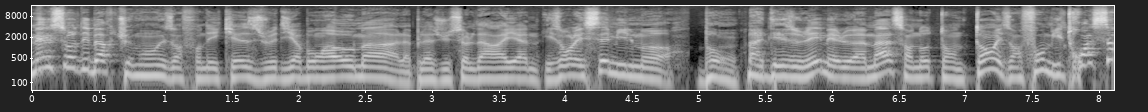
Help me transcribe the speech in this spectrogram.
Même sur le débarquement, ils en font des caisses. Je veux dire, bon, à Homa, à la place du soldat Ryan, ils ont laissé 1000 morts. Bon, bah désolé, mais le Hamas, en autant de temps, ils en font 1300.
